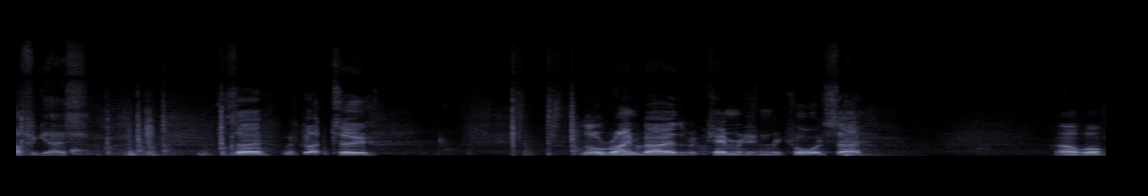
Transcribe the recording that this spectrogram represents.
off he goes. So we've got two. Little rainbow the camera didn't record, so oh well,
